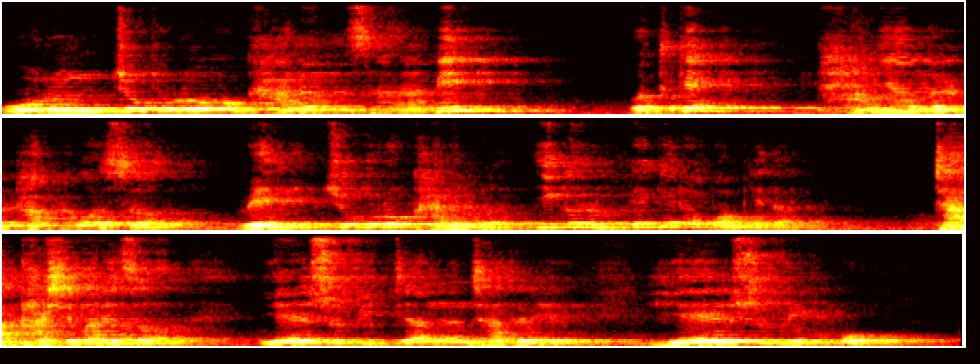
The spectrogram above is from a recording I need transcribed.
오른쪽으로 가는 사람이 어떻게 방향을 바꿔서 왼쪽으로 가는 것 이걸 회개라고 합니다. 자 다시 말해서 예수 믿지 않는 자들이 예수 믿고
